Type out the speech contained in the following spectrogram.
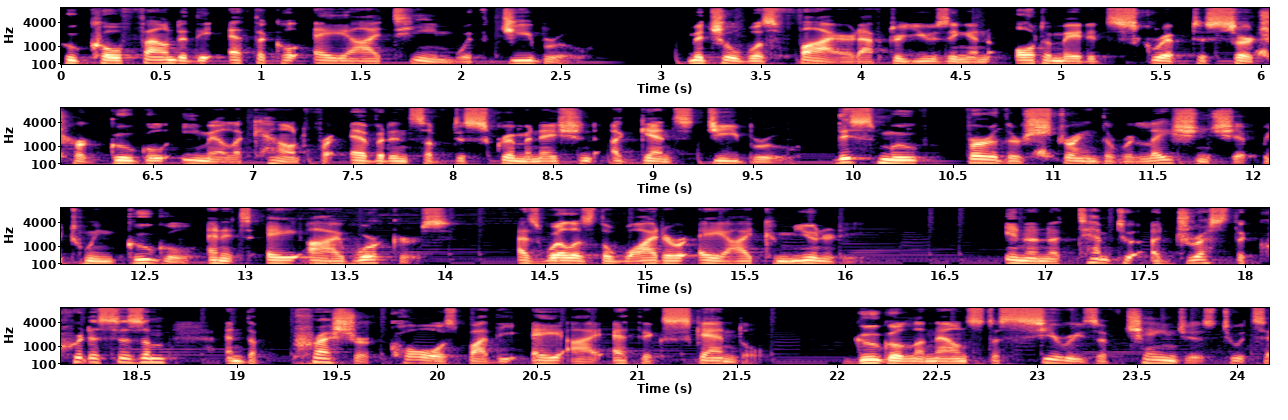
who co-founded the ethical AI team with Gebru. Mitchell was fired after using an automated script to search her Google email account for evidence of discrimination against Gebru. This move further strained the relationship between Google and its AI workers, as well as the wider AI community. In an attempt to address the criticism and the pressure caused by the AI ethics scandal, Google announced a series of changes to its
